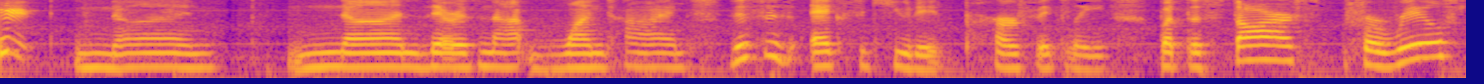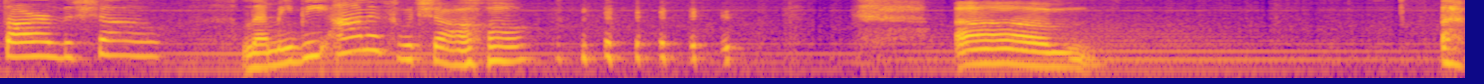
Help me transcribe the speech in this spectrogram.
none. None. There is not one time. This is executed perfectly. But the star, for real star of the show, let me be honest with y'all. um,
